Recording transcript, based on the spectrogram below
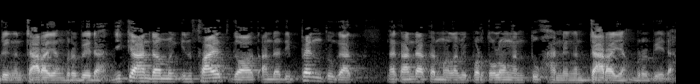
dengan cara yang berbeda. Jika Anda menginvite God, Anda depend to God, maka Anda akan mengalami pertolongan Tuhan dengan cara yang berbeda.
